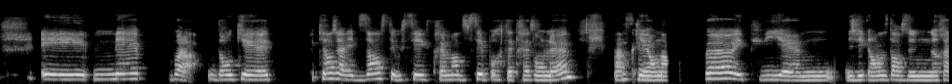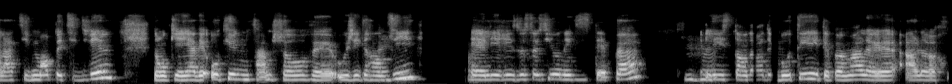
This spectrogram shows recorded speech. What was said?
et, mais voilà. Donc, euh, quand j'avais 10 ans, c'était aussi extrêmement difficile pour cette raison-là parce qu'on n'en pas. Et puis, euh, j'ai grandi dans une relativement petite ville. Donc, il n'y avait aucune femme chauve où j'ai grandi. les réseaux sociaux n'existaient pas. Mm-hmm. Les standards de beauté étaient pas mal euh, à leur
